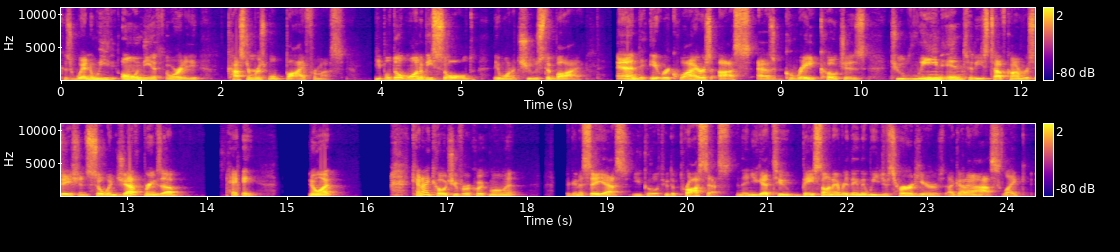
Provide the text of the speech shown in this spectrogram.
Because when we own the authority, customers will buy from us. People don't want to be sold, they want to choose to buy. And it requires us as great coaches to lean into these tough conversations. So when Jeff brings up, hey, you know what? Can I coach you for a quick moment? You're going to say yes. You go through the process. And then you get to, based on everything that we just heard here, I got to ask, like,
